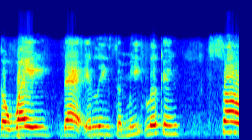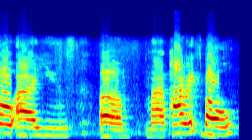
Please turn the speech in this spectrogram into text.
the way that it leaves the meat looking. So I use um, my Pyrex bowl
